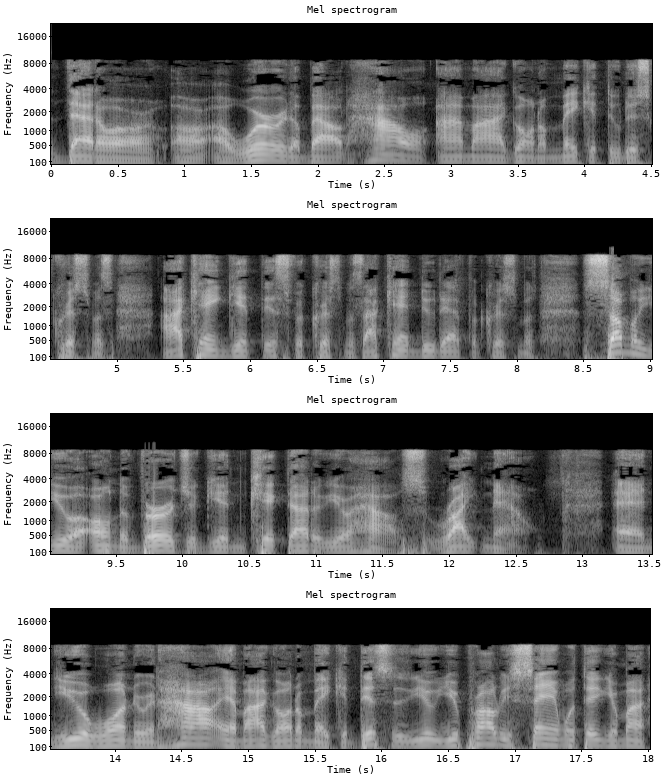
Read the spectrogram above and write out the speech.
that are, are, are worried about how am I going to make it through this Christmas? I can't get this for Christmas. I can't do that for Christmas. Some of you are on the verge of getting kicked out of your house right now and you're wondering how am I going to make it? This is you. You're probably saying within your mind,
